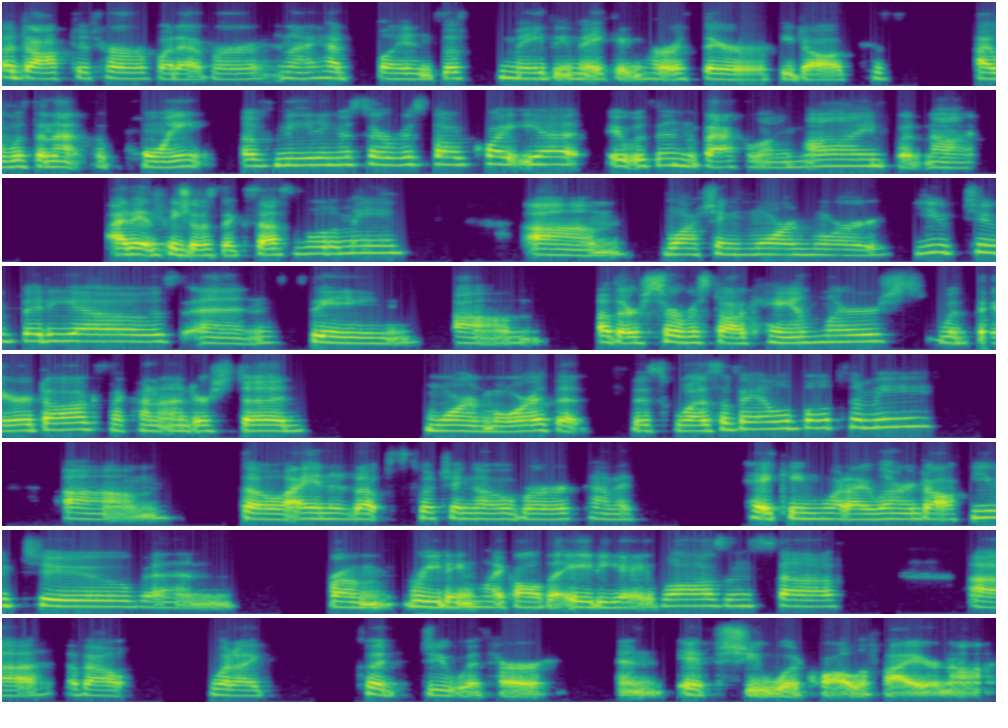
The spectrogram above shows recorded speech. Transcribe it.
adopted her or whatever and i had plans of maybe making her a therapy dog because I wasn't at the point of needing a service dog quite yet. It was in the back of my mind, but not, I didn't think it was accessible to me. Um, watching more and more YouTube videos and seeing um, other service dog handlers with their dogs, I kind of understood more and more that this was available to me. Um, so I ended up switching over, kind of taking what I learned off YouTube and from reading like all the ADA laws and stuff uh, about what I could do with her and if she would qualify or not.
